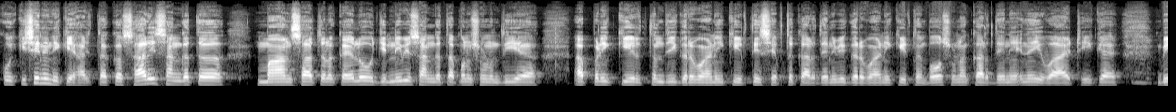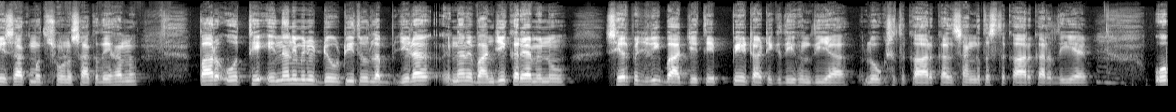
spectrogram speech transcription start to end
ਕੋਈ ਕਿਸੇ ਨੇ ਨਹੀਂ ਕਿਹਾ ਅੱਜ ਤੱਕ। ਸਾਰੀ ਸੰਗਤ ਮਾਨਸਾ ਚਲ ਕਹਿ ਲੋ ਜਿੰਨੀ ਵੀ ਸੰਗਤ ਆਪਾਂ ਨੂੰ ਸੁਣਦੀ ਹੈ ਆਪਣੀ ਕੀਰਤਨ ਦੀ ਗੁਰਬਾਣੀ ਕੀਰਤੀ ਸਿਫਤ ਕਰਦੇ ਨੇ ਵੀ ਗੁਰਬਾਣੀ ਕੀਰਤਨ ਬਹੁਤ ਸੋਹਣਾ ਕਰਦੇ ਨੇ ਇਹਨਾਂ ਦੀ ਆਵਾਜ਼ ਠੀਕ ਹੈ ਬੇਸ਼ੱਕ ਮਤ ਸੁਣ ਸਕਦੇ ਹਨ। ਪਰ ਉੱਥੇ ਇਹਨਾਂ ਨੇ ਮੈਨੂੰ ਡਿਊਟੀ ਤੋਂ ਲੱਭ- ਜਿਹੜਾ ਇਹਨਾਂ ਨੇ ਵਾਂਝੀ ਕਰਿਆ ਮੈਨੂੰ ਸਿਰਫ ਜਿਹੜੀ ਬਾਜੇ ਤੇ ਭੇਟਾ ਟਿਕਦੀ ਹੁੰਦੀ ਆ, ਲੋਕ ਸਤਿਕਾਰ ਕਰ, ਸੰਗਤ ਸਤਿਕਾਰ ਕਰਦੀ ਹੈ, ਉਹ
